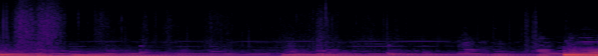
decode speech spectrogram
Thank you.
